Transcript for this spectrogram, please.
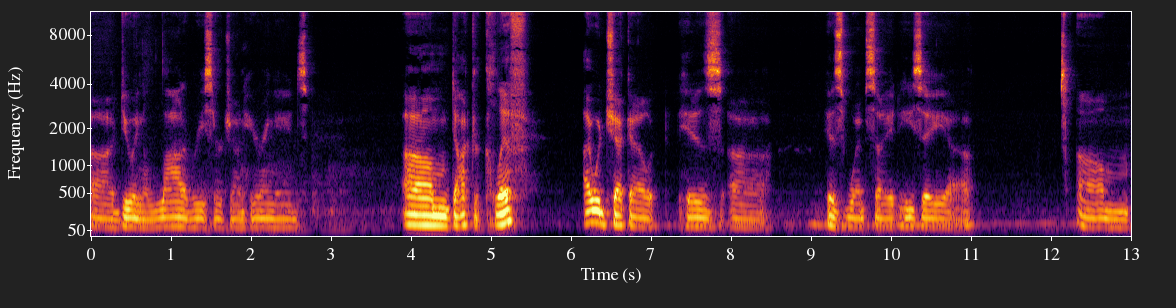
uh, doing a lot of research on hearing aids. Um, Dr. Cliff, I would check out his uh, his website. He's a um,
